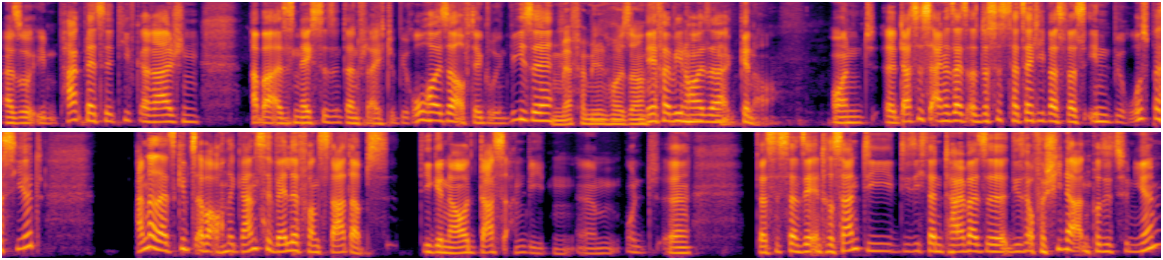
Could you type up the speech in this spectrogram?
Also eben Parkplätze, Tiefgaragen, aber als nächstes sind dann vielleicht Bürohäuser auf der grünen Wiese. Mehrfamilienhäuser. Mehrfamilienhäuser, genau. Und äh, das ist einerseits, also das ist tatsächlich was, was in Büros passiert. Andererseits gibt es aber auch eine ganze Welle von Startups, die genau das anbieten. Ähm, und äh, das ist dann sehr interessant, die, die sich dann teilweise, die sich auf verschiedene Arten positionieren.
